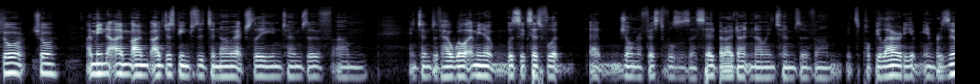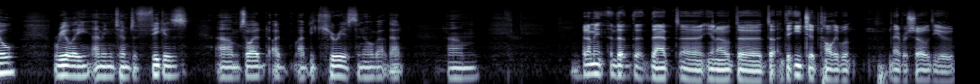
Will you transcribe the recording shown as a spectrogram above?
Sure, sure. I mean, I'm, I'm I'd just be interested to know actually in terms of um, in terms of how well. I mean, it was successful at, at genre festivals, as I said, but I don't know in terms of um, its popularity in Brazil. Really, I mean, in terms of figures. Um, so I'd, I'd I'd be curious to know about that. Um, but I mean, the, the, that uh, you know, the, the the Egypt Hollywood never showed you.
